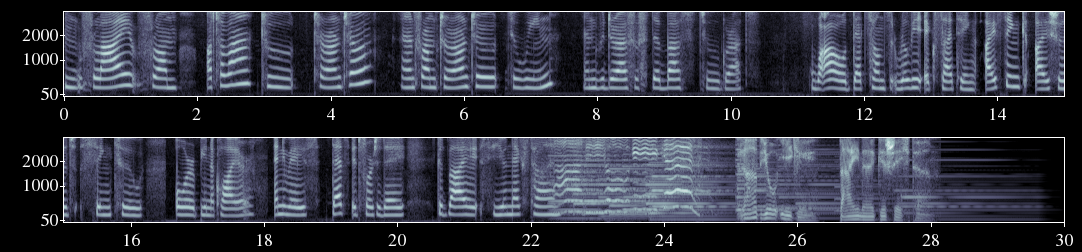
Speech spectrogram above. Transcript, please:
mm, fly from Ottawa to Toronto and from Toronto to Wien. And we drive with the bus to Graz. Wow, that sounds really exciting. I think I should sing too or be in a choir. Anyways, that's it for today. Goodbye, see you next time. Radio Igel, Radio Igel deine Geschichte.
